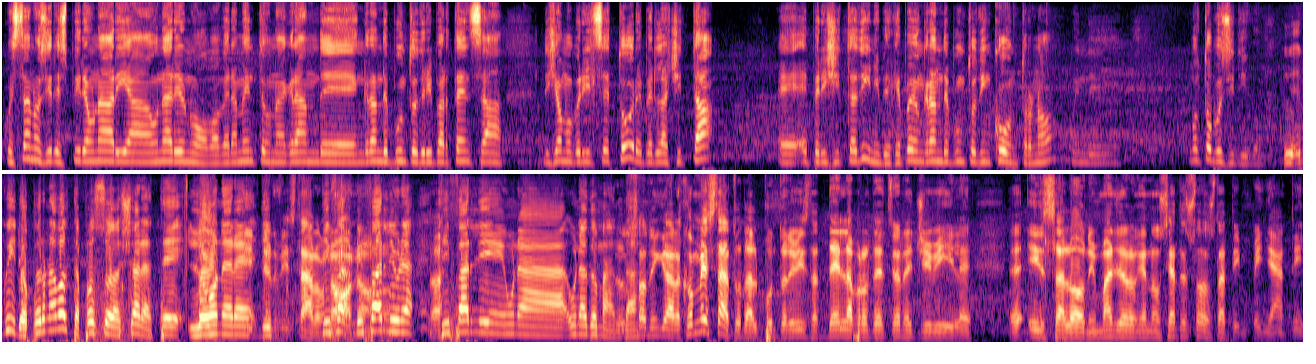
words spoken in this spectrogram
Quest'anno si respira un'area, un'area nuova, veramente una grande- un grande punto di ripartenza diciamo, per il settore, per la città e, e per i cittadini, perché poi è un grande punto di incontro, no? quindi molto positivo. Eh, Guido per una volta posso lasciare a te l'onere di, di No, fa- di no, fargli no. una, No. di fargli una- una domanda Non sono in grado. Com'è stato dal punto di vista della protezione civile eh, il salone? Immagino che non siate solo stati impegnati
